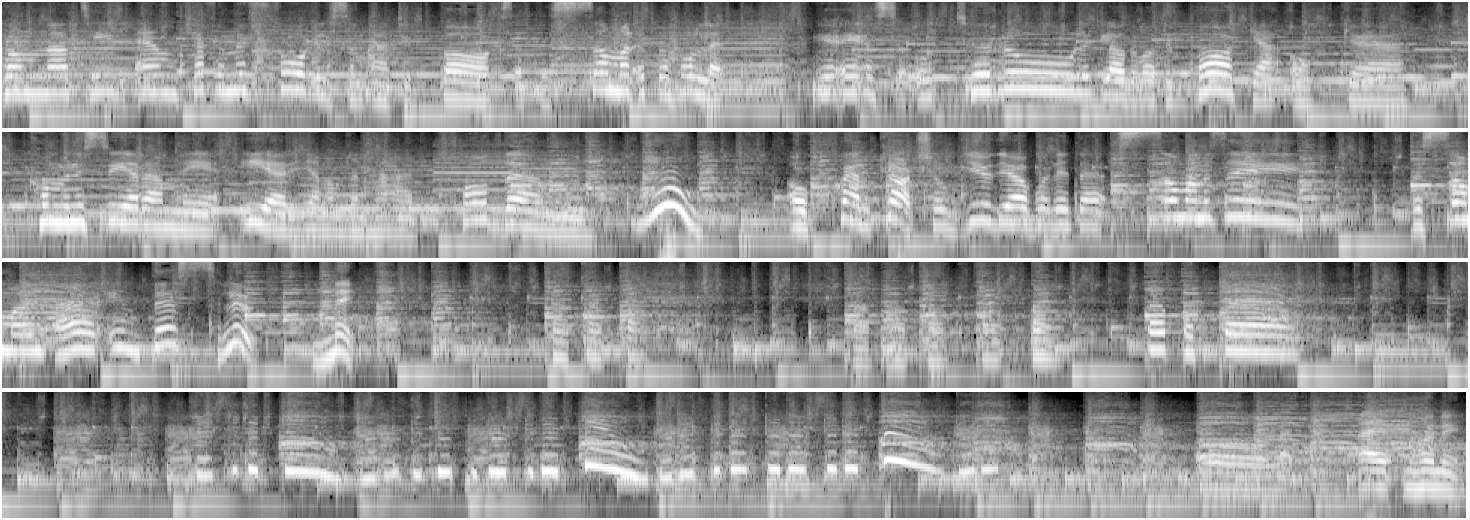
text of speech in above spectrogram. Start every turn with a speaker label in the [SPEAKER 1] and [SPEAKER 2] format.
[SPEAKER 1] Välkomna till en kaffe med fågel som är tillbaks efter sommaruppehållet. Jag är så otroligt glad att vara tillbaka och eh, kommunicera med er genom den här podden. Woo! Och självklart så bjuder jag på lite sommarmusik. För sommaren är inte slut. Nej. Nej, men hörni.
